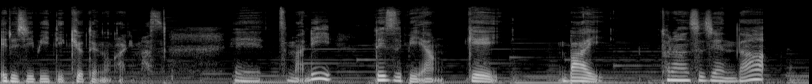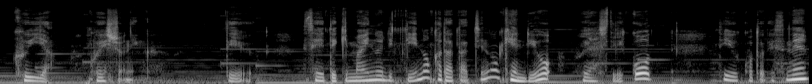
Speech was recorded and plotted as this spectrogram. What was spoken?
LGBTQ というのがあります。えー、つまり、レズビアン、ゲイ、バイ、トランスジェンダー、クイア、クエスチョニングっていう性的マイノリティの方たちの権利を増やしていこうっていうことですね。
